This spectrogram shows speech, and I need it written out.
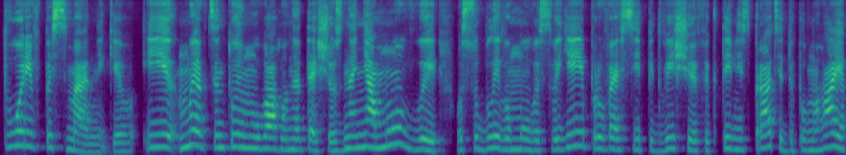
творів письменників. І ми акцентуємо увагу на те, що знання мови, особливо мови своєї професії, підвищує ефективність праці, допомагає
